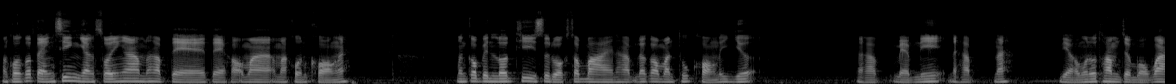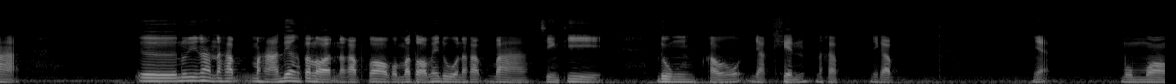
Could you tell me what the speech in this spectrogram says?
บางคนก็แต่งซิ่งอย่างสวยงามนะครับ แต่แต่เขาเอามามาขนของนะมันก็เป็นรถที่สะดวกสบายนะครับ แล้วก็บรรทุกของได้เยอะนะครับ แบบนี้นะครับนะเดี๋ยวมนุษย์ธรรมจะบอกว่าเออนู่นนี่นั่นนะครับมาหาเรื่องตลอดนะครับ ก็ผมมาตอบให้ดูนะครับว่าสิ่งที่ลุงเขาอยากเห็นนะครับนี่ครับเนี่ยมุมมอง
